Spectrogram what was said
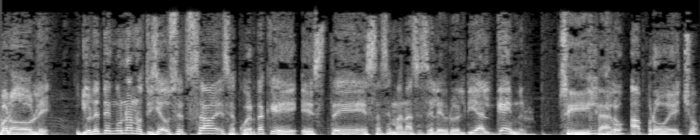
Bueno, doble, yo le tengo una noticia. Usted sabe, se acuerda que este esta semana se celebró el Día del Gamer. Sí, Y claro. Yo aprovecho,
